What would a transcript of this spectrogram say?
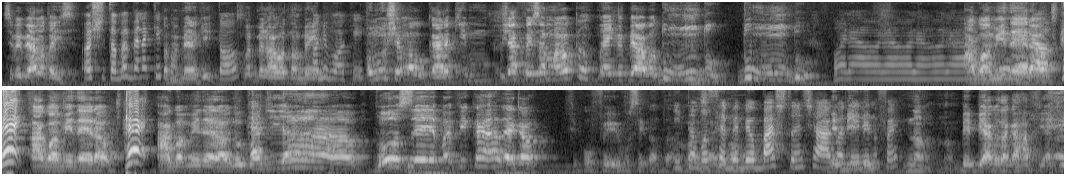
Você bebeu água, Thaís? Oxe, tô bebendo aqui, Tá pô. bebendo aqui? Tô. Tô bebendo água também. Tô de boa aqui. Vamos chamar o cara que já fez a maior campanha de beber água do mundo. Do mundo. Olha, olha, olha, olha. Água mineral. Hey! Água mineral. Hey! Água mineral. No candial, você vai ficar legal. Ficou feio você cantando. Então você aí vamos- bebeu bastante água Bebi, dele, não foi? Não, não. Bebi água da garrafinha aqui.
